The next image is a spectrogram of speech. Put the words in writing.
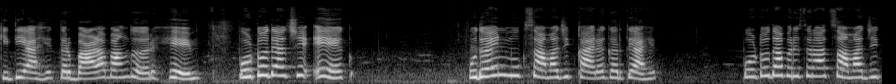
किती आहे? तर बाळा बांगर हे पोटोद्याचे एक उदयनमुख सामाजिक कार्यकर्ते आहेत. पोटोदा परिसरात सामाजिक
